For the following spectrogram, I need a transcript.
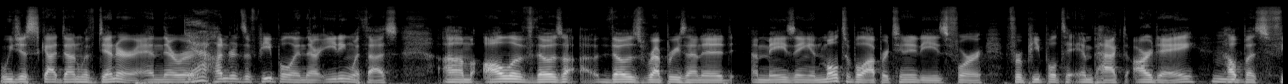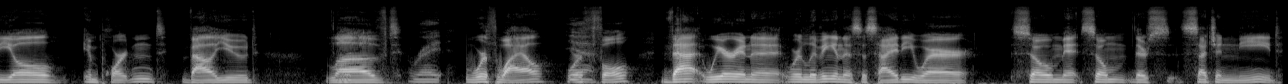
we just got done with dinner and there were Yeah. hundreds of people in there eating with us um, all of those uh, those represented amazing and multiple opportunities for for people to impact our day Hmm. help us feel important valued loved right. worthwhile, Yeah. worthful. That we're in a we're living in a society where so so there's such a need.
